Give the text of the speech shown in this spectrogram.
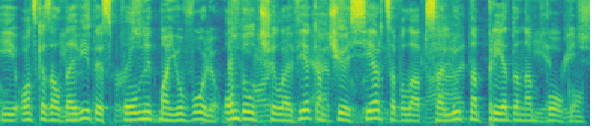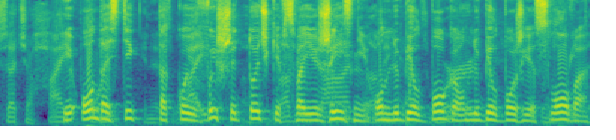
И он сказал, Давид исполнит мою волю. Он был человеком, чье сердце было абсолютно предано Богу. И он достиг такой высшей точки в своей жизни. Он любил Бога, он любил Божье Слово.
